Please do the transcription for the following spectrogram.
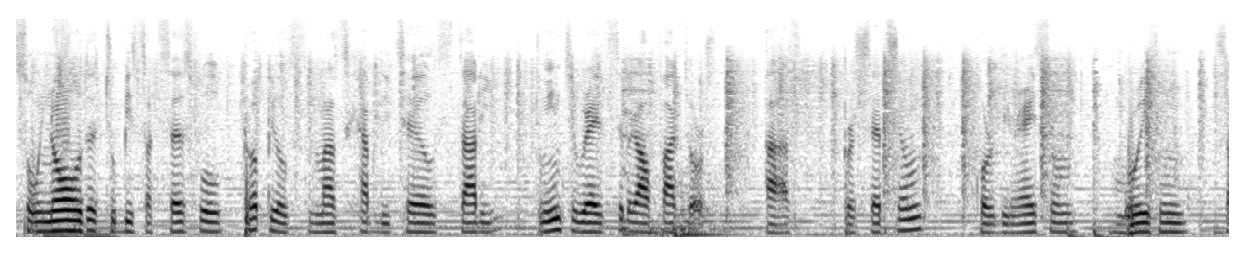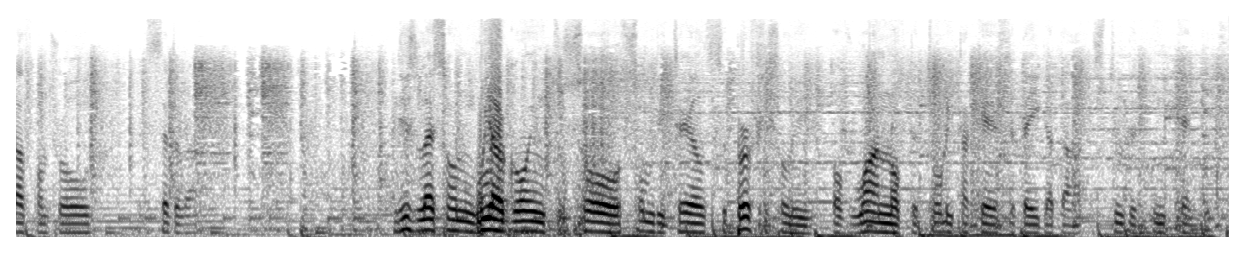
So in order to be successful, pupils must have detailed study to integrate several factors as perception, coordination, breathing, self-control, etc. In this lesson we are going to show some details superficially of one of the Toritake Seteigata student in Kenjutsu.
